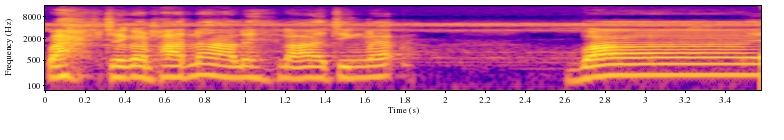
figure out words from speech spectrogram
ไปเจอกันพาร์ทหน้าเลย ลาจริงแล้วบาย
